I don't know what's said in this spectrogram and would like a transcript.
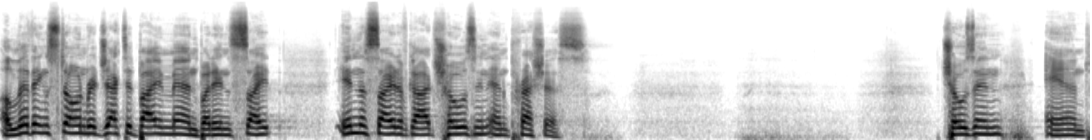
a living stone rejected by men, but in sight, in the sight of God, chosen and precious. Chosen and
